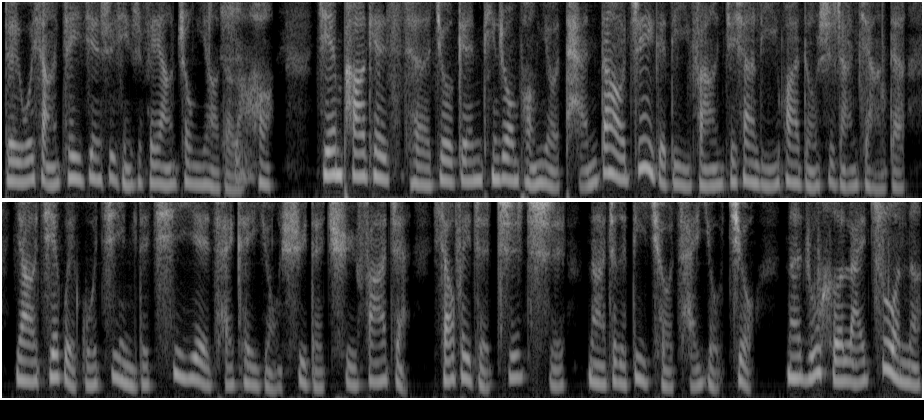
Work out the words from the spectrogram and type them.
对，我想这一件事情是非常重要的了哈。今天 Podcast 就跟听众朋友谈到这个地方，就像李一华董事长讲的，要接轨国际，你的企业才可以永续的去发展，消费者支持，那这个地球才有救。那如何来做呢？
